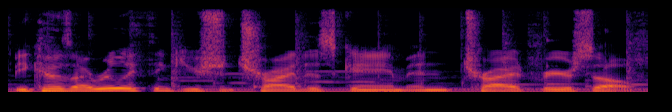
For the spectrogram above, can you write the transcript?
because I really think you should try this game and try it for yourself.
